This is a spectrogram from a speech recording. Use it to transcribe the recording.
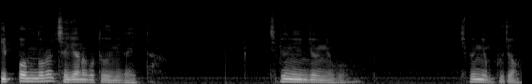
입법론을 제기하는 것도 의미가 있다. 집행력 인정 여부, 집행력 부정,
